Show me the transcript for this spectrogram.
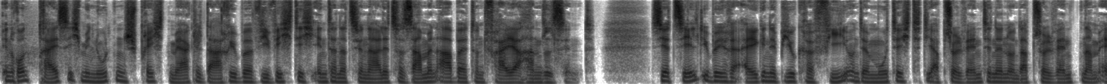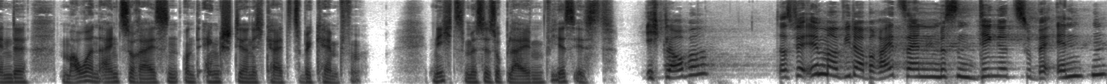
In rund 30 Minuten spricht Merkel darüber, wie wichtig internationale Zusammenarbeit und freier Handel sind. Sie erzählt über ihre eigene Biografie und ermutigt die Absolventinnen und Absolventen am Ende, Mauern einzureißen und Engstirnigkeit zu bekämpfen. Nichts müsse so bleiben, wie es ist. Ich glaube, dass wir immer wieder bereit sein müssen, Dinge zu beenden,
